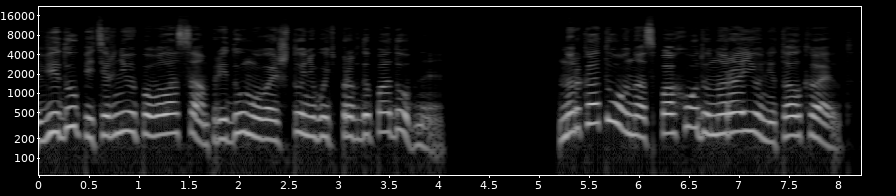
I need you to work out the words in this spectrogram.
Веду пятерней по волосам, придумывая что-нибудь правдоподобное. Наркоту у нас, походу, на районе толкают.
